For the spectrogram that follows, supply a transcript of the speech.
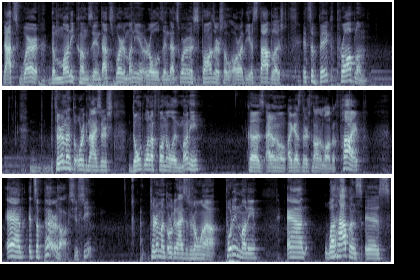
That's where the money comes in. That's where the money rolls in. That's where the sponsors are already established. It's a big problem. Tournament organizers don't want to funnel in money because, I don't know, I guess there's not a lot of hype. And it's a paradox, you see? Tournament organizers don't want to put in money. And what happens is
